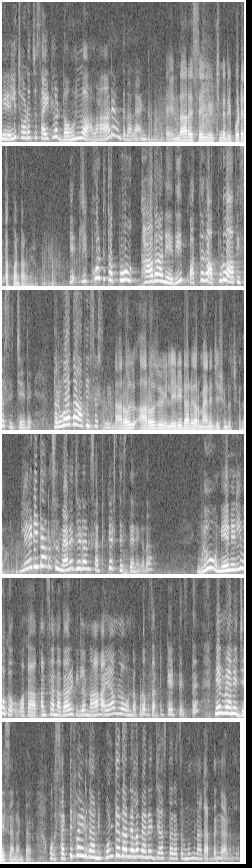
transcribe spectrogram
మీరు వెళ్ళి చూడొచ్చు సైట్లో డౌన్లో అలానే ఉంటుంది ఆ ల్యాండ్. అంటే ఎన్ఆర్ఎస్ఐ ఇచ్చిన రిపోర్టే తప్పంటారు మీరు. రిపోర్ట్ తప్పు కాదా అనేది కొత్తగా అప్పుడు ఆఫీసర్స్ ఇచ్చేదే. తరువాత ఆఫీసర్స్ ఆ రోజు ఆ రోజు ఈ లేడీ డాన్ గారు మేనేజ్ చేసి ఉండొచ్చు కదా? లేడీ డాన్ అసలు మేనేజ్ చేయడానికి సర్టిఫికేట్స్ తెస్తేనే కదా? ఇప్పుడు నేను వెళ్ళి ఒక ఒక కన్సర్న్ అథారిటీలో నా హయాంలో ఉన్నప్పుడు ఒక సర్టిఫికేట్ తెస్తే నేను మేనేజ్ చేశానంటారు. ఒక సర్టిఫైడ్ దాన్ని కొంటే దాన్ని ఎలా మేనేజ్ చేస్తారు? అసలు ముందు నాకు అర్థం కావడంలో.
